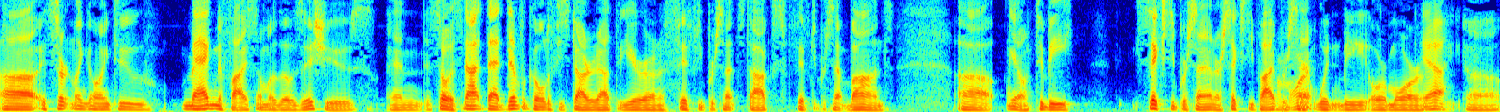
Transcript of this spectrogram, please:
uh, it's certainly going to magnify some of those issues. And so it's not that difficult if you started out the year on a 50% stocks, 50% bonds, uh, you know, to be 60% or 65% or wouldn't be or more yeah. Uh,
